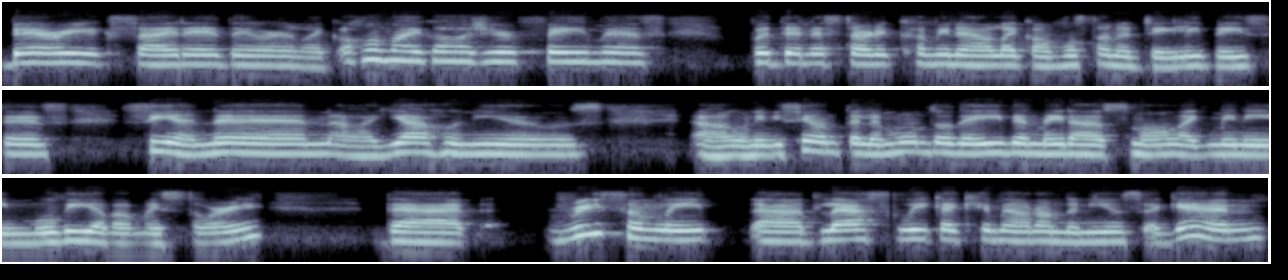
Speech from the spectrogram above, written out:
very excited. They were like, "Oh my gosh, you're famous!" But then it started coming out like almost on a daily basis. CNN, uh, Yahoo News, uh, Univision, Telemundo. They even made a small like mini movie about my story. That recently, uh, last week, I came out on the news again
